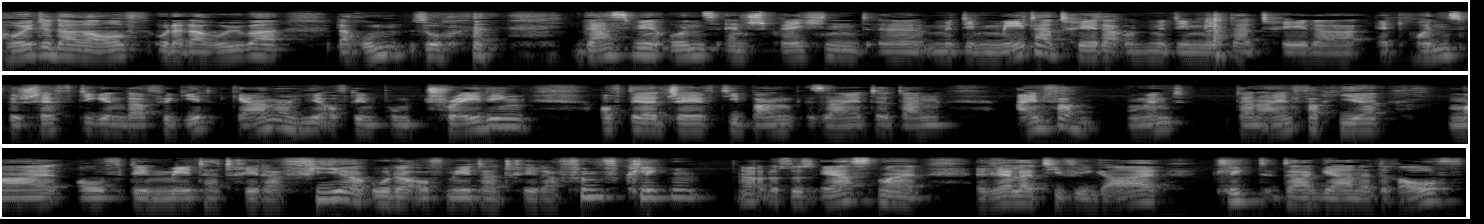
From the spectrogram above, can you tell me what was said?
heute darauf oder darüber, darum, so, dass wir uns entsprechend äh, mit dem Metatrader und mit dem Metatrader Add-ons beschäftigen. Dafür geht gerne hier auf den Punkt Trading auf der JFD Bank Seite dann einfach, Moment, dann einfach hier mal auf den MetaTrader 4 oder auf MetaTrader 5 klicken. Ja, das ist erstmal relativ egal. Klickt da gerne drauf.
